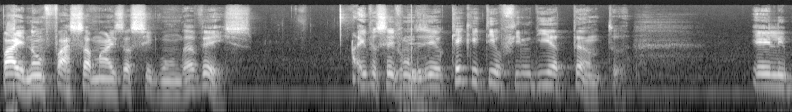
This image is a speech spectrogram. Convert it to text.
pai, não faça mais a segunda vez. Aí vocês vão dizer: o que que te ofendia tanto? Ele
